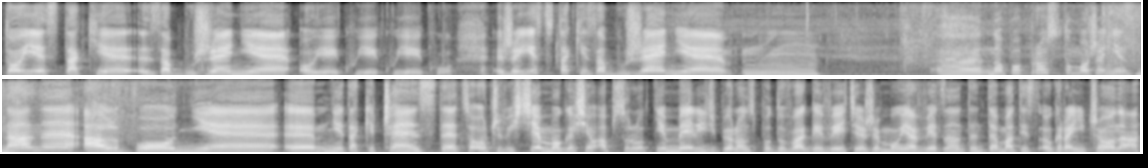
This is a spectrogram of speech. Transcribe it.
to jest takie zaburzenie. Ojejku, jejku, jejku. Że jest to takie zaburzenie. Mm, e, no po prostu może nieznane albo nie, e, nie takie częste, co oczywiście mogę się absolutnie mylić, biorąc pod uwagę, wiecie, że moja wiedza na ten temat jest ograniczona.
